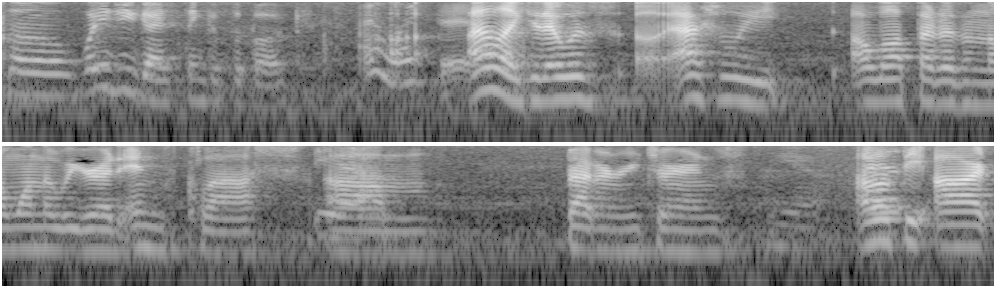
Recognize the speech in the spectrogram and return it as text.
So what did you guys think of the book? I liked it. I liked it. It was uh, actually a lot better than the one that we read in class. Yeah. Um, Batman Returns. Yeah. I thought the art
